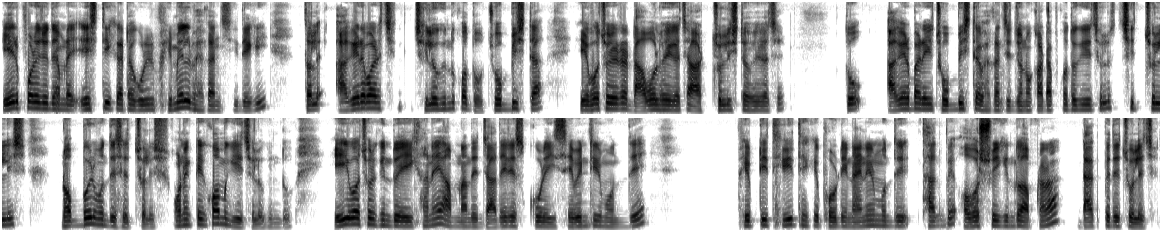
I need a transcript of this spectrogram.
এরপরে যদি আমরা এসটি ক্যাটাগরির ফিমেল ভ্যাকান্সি দেখি, তাহলে আগের বার ছিল কিন্তু কত? চব্বিশটা। এবছর এটা ডাবল হয়ে গেছে, আটচল্লিশটা হয়ে গেছে। তো আগের বার এই চব্বিশটা ভ্যাকান্সির জন্য কাট কত গিয়েছিল? ছিচল্লিশ। নব্বইয়ের মধ্যে ছেচল্লিশ। অনেকটাই কমে গিয়েছিল কিন্তু। এই বছর কিন্তু এইখানে আপনাদের যাদের স্কোর এই সেভেন্টির মধ্যে ফিফটি থ্রি থেকে ফোরটি নাইনের মধ্যে থাকবে, অবশ্যই কিন্তু আপনারা ডাক পেতে চলেছেন।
